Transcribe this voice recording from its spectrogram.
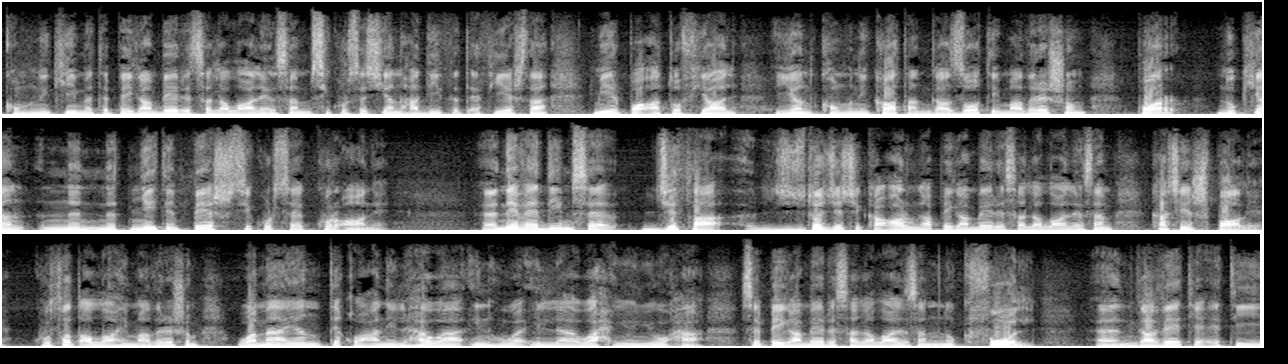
komunikimet e pejgamberit sallallahu alaihi wasallam sikurse që janë hadithet e thjeshta, mirëpo ato fjalë janë komunikata nga Zoti i Madhërishëm, por nuk janë në në të njëjtin peshë sikurse Kur'ani. Ne ve dimë se gjitha çdo gjë që ka ardhur nga pejgamberi sallallahu alaihi wasallam ka qenë shpallje. ku thotë Allahu i Madhërishëm, Wa ma yantiqu anil hawa in huwa illa wahyun yuha, se Pejgamberi sallallahu alejhi ve sellem nuk fol nga vetja e tij,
